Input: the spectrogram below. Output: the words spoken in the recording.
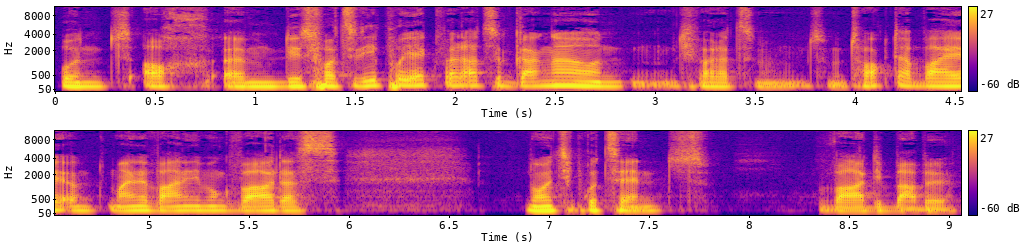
Und auch ähm, dieses VCD-Projekt war da zugange und ich war da zum, zum Talk dabei und meine Wahrnehmung war, dass 90 Prozent war die Bubble.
